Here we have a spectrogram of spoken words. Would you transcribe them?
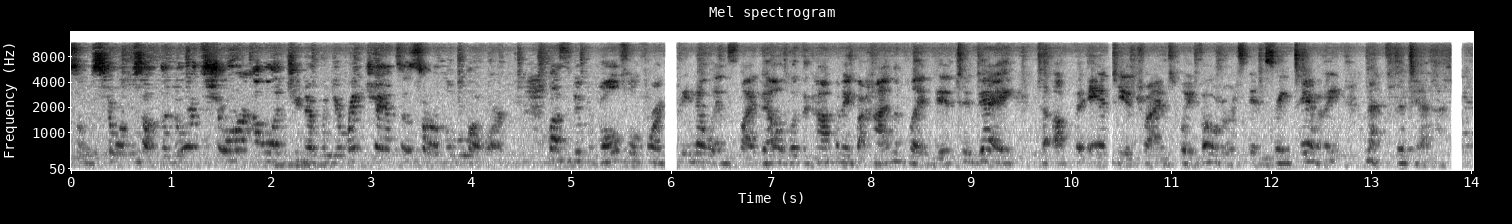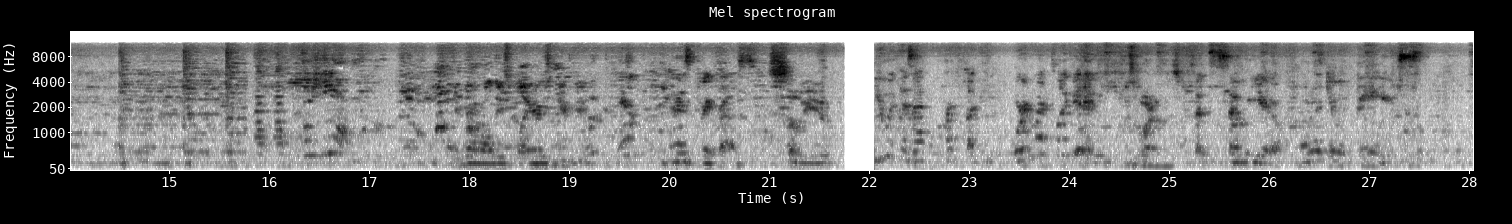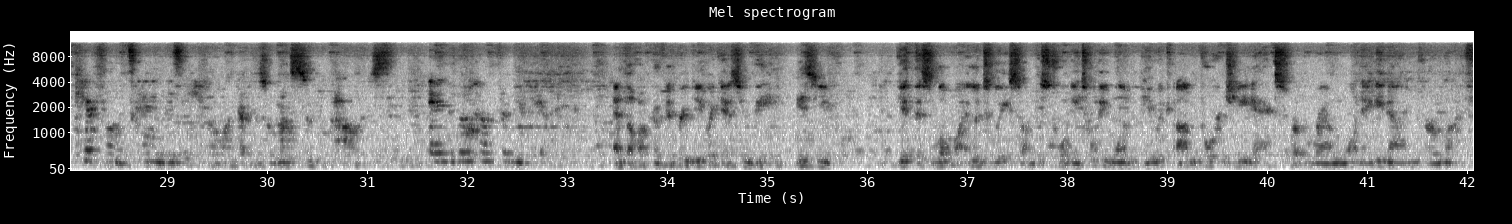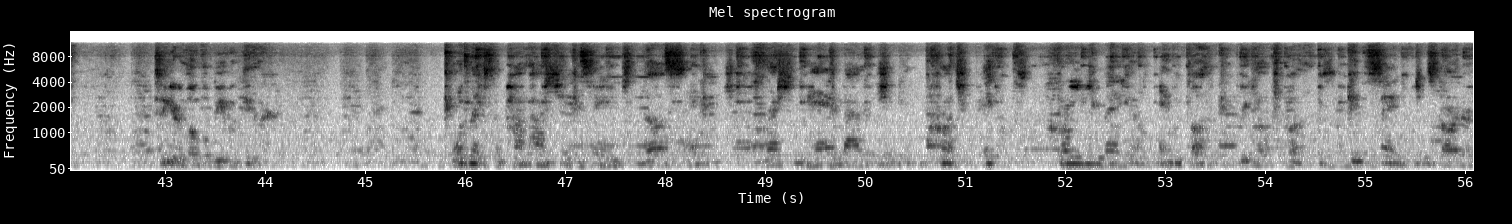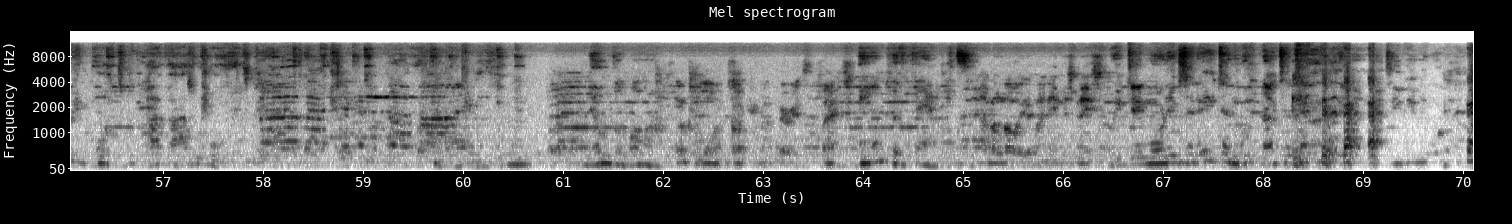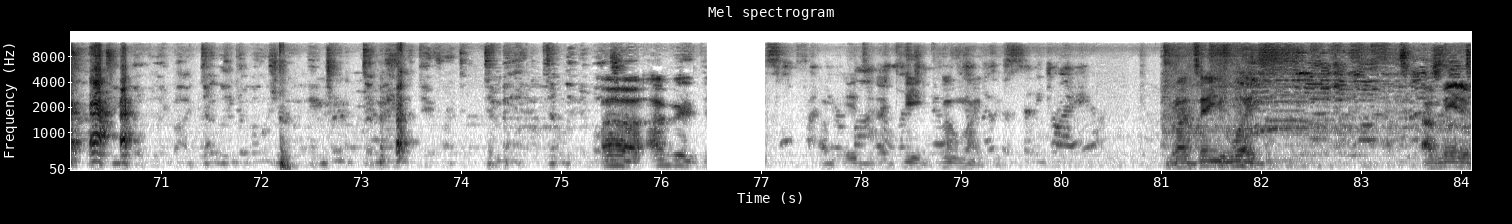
Some storms on the North Shore. I'll let you know when your rain chances are a little lower. Plus, a new proposal for a casino in Slidell, what the company behind the play did today to up the ante and try and sway voters in St. Tammany. That's the 10. They're here. You brought all these players and you're good? There's three rows. So you. You because I have a part plug. Where do I plug in? It's wireless. That's so you. What do I do with these? Careful, it's kind of busy. Oh, I got this with my superpowers. And we'll help from here. At the heart of every Buick SUV is you. Get this low mileage lease on this 2021 Buick Encore GX for around 189 per month. See your local Buick dealer. What makes the Popeyes chicken sandwich the sandwich? Freshly hand-battered chicken, crunchy creamy mayo, and butter brioche buns. Get the sandwich and start earning points with Popeyes Rewards. Know the law That's the one I'm talking about, various facts. and the facts. I'm a lawyer. My name is Mason. Weekday mornings at 8 and weeknights at 10 TV New Orleans. TV locally by Dudley DeBosier. Entry, demand different. Demand Dudley DeBosier. Uh, I've been, I'm itching. I can't film like this. You what, I made a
